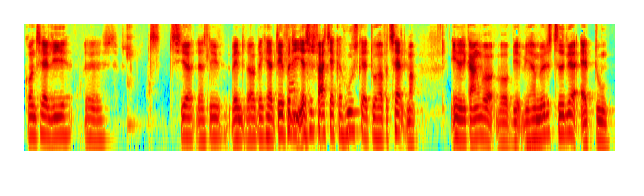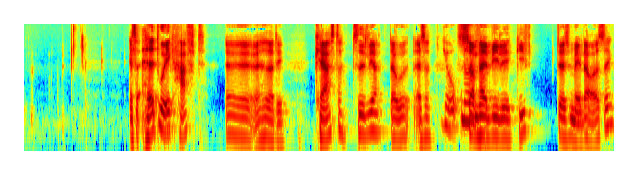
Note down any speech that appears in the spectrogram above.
Grunden til, at jeg lige øh, siger, lad os lige vente et øjeblik her, det er fordi, ja. jeg synes faktisk, jeg kan huske, at du har fortalt mig, en af de gange, hvor, hvor vi, vi har mødtes tidligere, at du... Altså, havde du ikke haft, øh, hvad hedder det, kærester tidligere derude? Altså, Jo, som havde ville giftes med dig også, ikke?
